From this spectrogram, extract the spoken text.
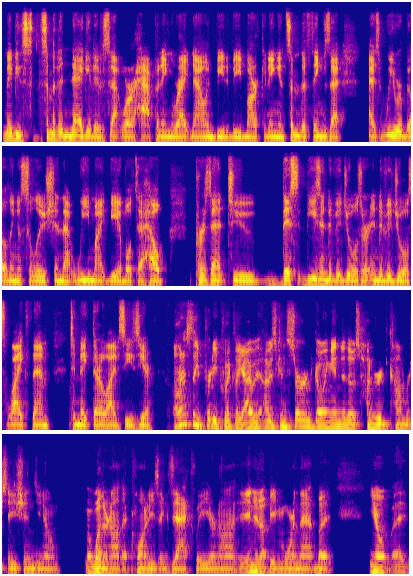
maybe some of the negatives that were happening right now in B2B marketing and some of the things that as we were building a solution that we might be able to help present to this these individuals or individuals like them to make their lives easier. Honestly pretty quickly I, w- I was concerned going into those 100 conversations you know whether or not that quantity is exactly or not it ended up being more than that but you know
